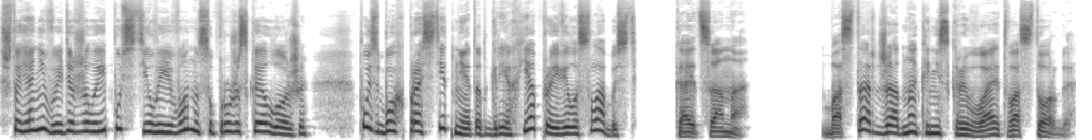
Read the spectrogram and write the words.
что я не выдержала и пустила его на супружеское ложе. Пусть Бог простит мне этот грех, я проявила слабость», — кается она. Бастард же, однако, не скрывает восторга.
